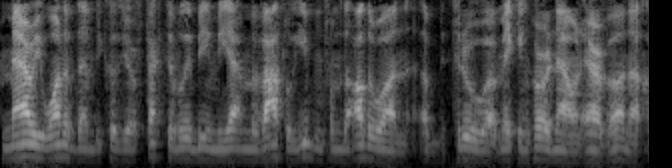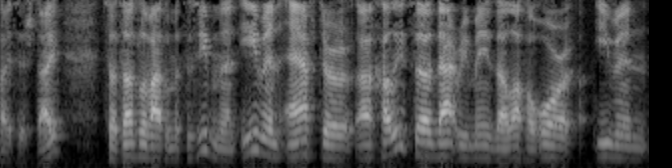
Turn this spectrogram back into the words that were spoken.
marry one of them because you're effectively being mevatel even from the other one uh, through uh, making her now an erva and a chaysishtai. So it's also levatel mitzvah Then even after uh, chalitza, that remains halacha, or even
